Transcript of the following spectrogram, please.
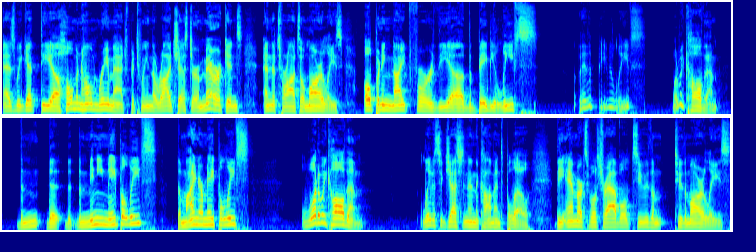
as we get the uh, home and home rematch between the Rochester Americans and the Toronto Marlies. Opening night for the uh, the Baby Leafs. Are they the Baby Leafs? What do we call them? The the the, the mini Maple Leafs, the minor Maple Leafs. What do we call them? Leave a suggestion in the comments below. The Amerks will travel to the to the Marlies.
